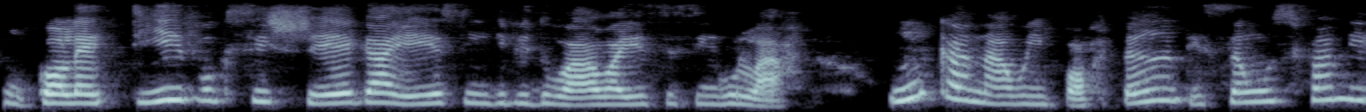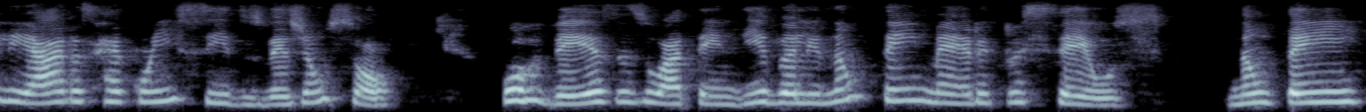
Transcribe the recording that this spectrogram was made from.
o coletivo, que se chega a esse individual, a esse singular? Um canal importante são os familiares reconhecidos, vejam só. Por vezes, o atendido ele não tem méritos seus, não tem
